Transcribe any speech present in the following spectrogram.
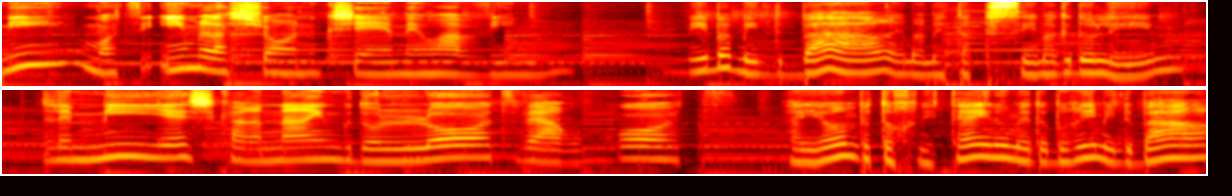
מי מוציאים לשון כשהם מאוהבים? מי במדבר הם המטפסים הגדולים? למי יש קרניים גדולות וארוכות? היום בתוכניתנו מדברים מדבר,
